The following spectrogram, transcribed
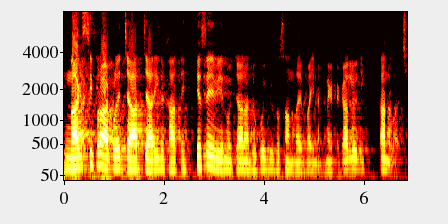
ਨਾਗਸੀ ਭਰਾ ਕੋਲੇ ਚਾਰ ਚਾਰੀ ਦਿਖਾਤੇ ਕਿਸੇ ਵੀਰ ਨੂੰ ਚਾਰਾਂ ਚੋਂ ਕੋਈ ਵੀ ਪਸੰਦ ਆਏ ਬਾਈ ਨਾਲ ਕਨੈਕਟ ਕਰ ਲਿਓ ਜੀ। ਧੰਨਵਾਦ ਜੀ।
